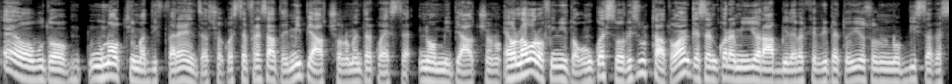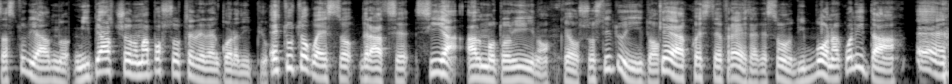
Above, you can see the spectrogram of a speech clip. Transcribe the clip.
e ho avuto un'ottima differenza, cioè queste fresate mi piacciono mentre queste non mi piacciono. È un lavoro finito con questo risultato, anche se ancora migliorabile, perché ripeto, io sono un hobbista che sta studiando, mi piacciono ma posso ottenere ancora di più. E tutto questo grazie sia al motorino che ho sostituito, che a queste frese che sono di buona qualità e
